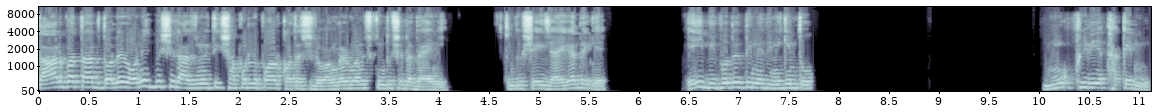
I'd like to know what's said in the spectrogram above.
তার বা তার দলের অনেক বেশি রাজনৈতিক সাফল্য পাওয়ার কথা ছিল, বাংলার মানুষ কিন্তু সেটা দেয়নি। কিন্তু সেই জায়গা থেকে এই বিপদের দিনে তিনি কিন্তু মুখ ফিরিয়ে থাকেননি,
